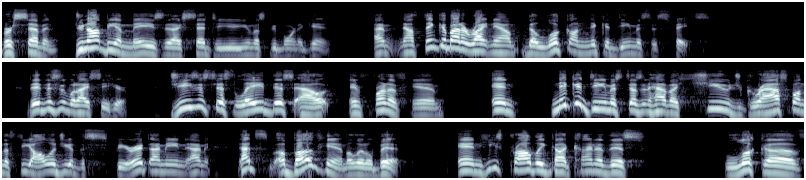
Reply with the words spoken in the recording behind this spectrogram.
Verse 7 Do not be amazed that I said to you, You must be born again. Um, now, think about it right now the look on Nicodemus's face. This is what I see here. Jesus just laid this out in front of him, and Nicodemus doesn't have a huge grasp on the theology of the Spirit. I mean, I mean that's above him a little bit. And he's probably got kind of this look of,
